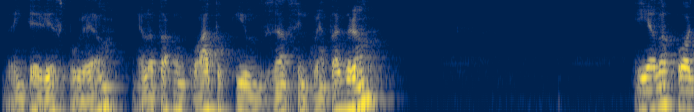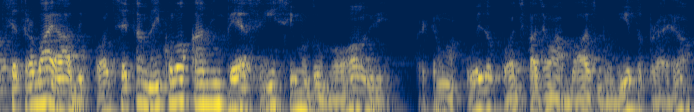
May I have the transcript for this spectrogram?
Tiver interesse por ela, ela está com 4 kg 250 gramas. E ela pode ser trabalhada, e pode ser também colocada em pé assim, em cima do móvel, qualquer uma coisa, pode fazer uma base bonita para ela.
